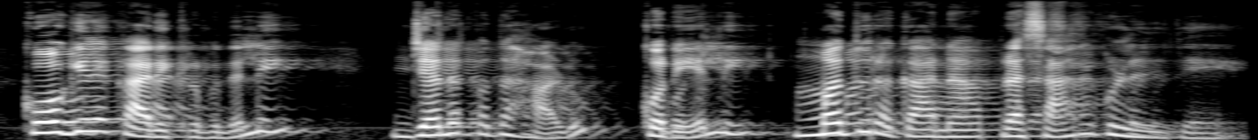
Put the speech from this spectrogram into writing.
ಕೋಗಿಲ ಕಾರ್ಯಕ್ರಮದಲ್ಲಿ ಜನಪದ ಹಾಡು, ಕೊನೆಯಲ್ಲಿ ಮಧುರ ಗಾನ ಪ್ರಸಾರಗೊಳ್ಳಲಿದೆ.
